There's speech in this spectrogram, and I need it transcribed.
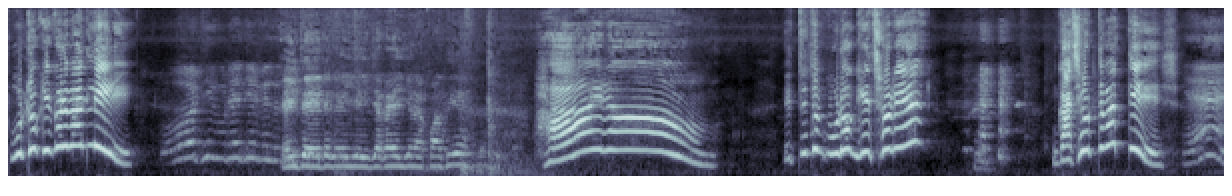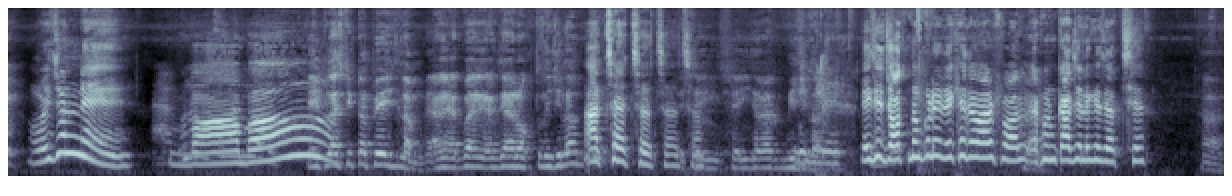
পুটু কি করে বাঁধলি? এইটা এই এই জায়গায় এই জায়গায় পা দিয়ে। হায় রাম! এ তুই তো পুরো গেছো রে? গাছে উঠতে পারতিস? হ্যাঁ। ওই জন্যে। বাবা। এই প্লাস্টিকটা পেয়েছিলাম। একবার এক জায়গায় রক্ত দিয়েছিলাম। আচ্ছা আচ্ছা আচ্ছা আচ্ছা। সেই জায়গায় দিয়েছিলাম। এই যে যত্ন করে রেখে দেওয়ার ফল এখন কাজে লেগে যাচ্ছে। হ্যাঁ।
